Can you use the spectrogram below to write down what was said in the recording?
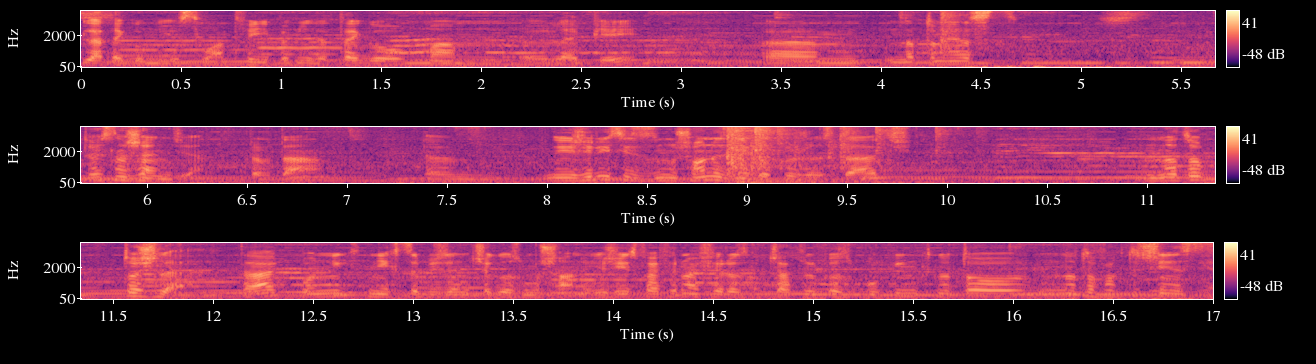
dlatego mi jest łatwiej i pewnie dlatego mam lepiej. Natomiast to jest narzędzie, prawda? Em, jeżeli jesteś zmuszony z niego korzystać, no to, to źle, tak? Bo nikt nie chce być do niczego zmuszany. Jeżeli twoja firma się rozlicza tylko z Booking, no to, no to faktycznie jest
